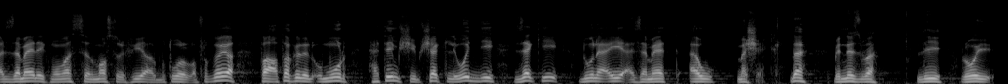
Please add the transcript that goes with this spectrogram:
الزمالك ممثل مصر في البطولة الأفريقية. فأعتقد الأمور هتمشي بشكل ودي ذكي دون أي أزمات أو مشاكل. ده بالنسبة لروي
